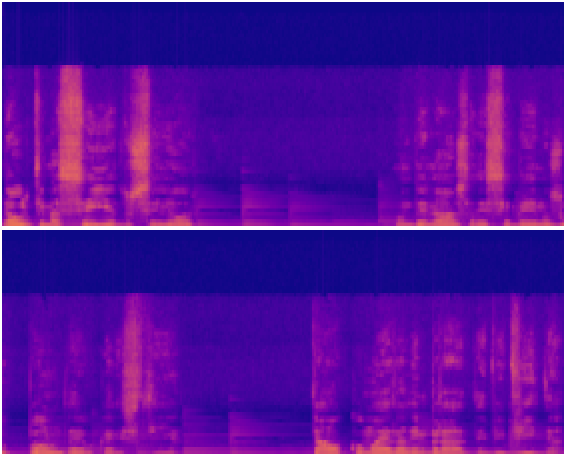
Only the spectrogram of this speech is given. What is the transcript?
da última ceia do Senhor, onde nós recebemos o pão da Eucaristia, tal como era lembrada e vivida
